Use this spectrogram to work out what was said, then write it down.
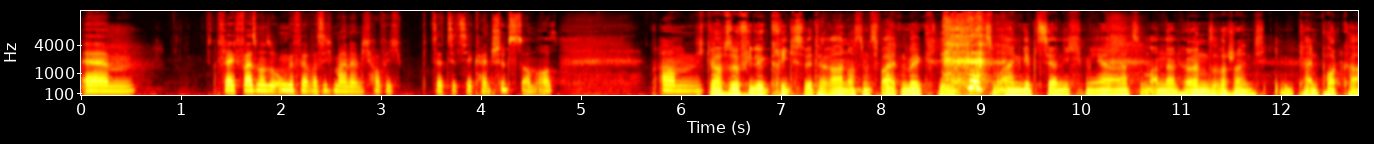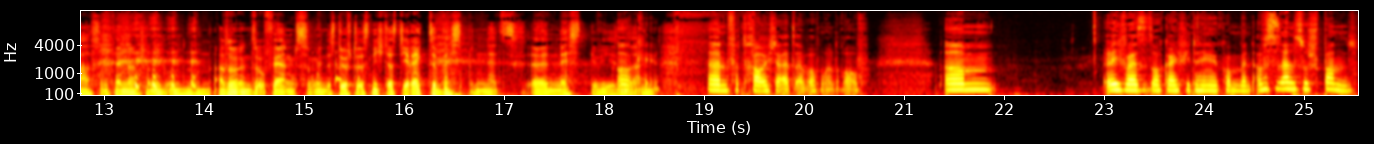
ähm, vielleicht weiß man so ungefähr, was ich meine und ich hoffe, ich setze jetzt hier keinen Shitstorm aus. Ähm, ich glaube, so viele Kriegsveteranen aus dem Zweiten Weltkrieg, zum einen gibt's ja nicht mehr, zum anderen hören sie wahrscheinlich keinen Podcast und wenn dann schon nicht unseren. Also insofern zumindest dürfte es nicht das direkte Wespennetz äh, Nest gewesen okay. sein. Dann vertraue ich da jetzt einfach mal drauf. Ähm, ich weiß jetzt auch gar nicht, wie ich da hingekommen bin, aber es ist alles so spannend.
